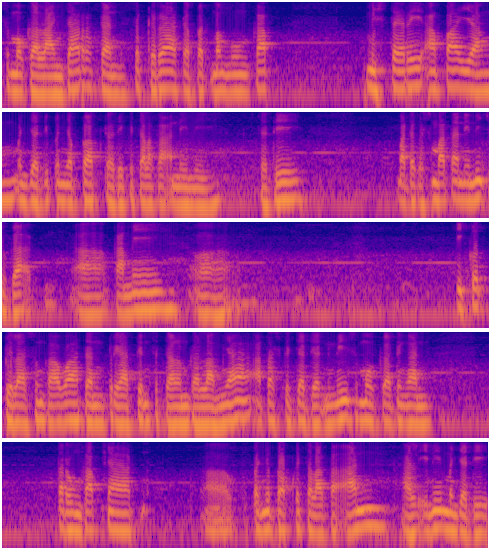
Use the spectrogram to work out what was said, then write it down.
Semoga lancar dan segera dapat mengungkap misteri apa yang menjadi penyebab dari kecelakaan ini. Jadi pada kesempatan ini juga uh, kami uh, ikut bela sungkawa dan prihatin sedalam-dalamnya atas kejadian ini. Semoga dengan terungkapnya uh, penyebab kecelakaan, hal ini menjadi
